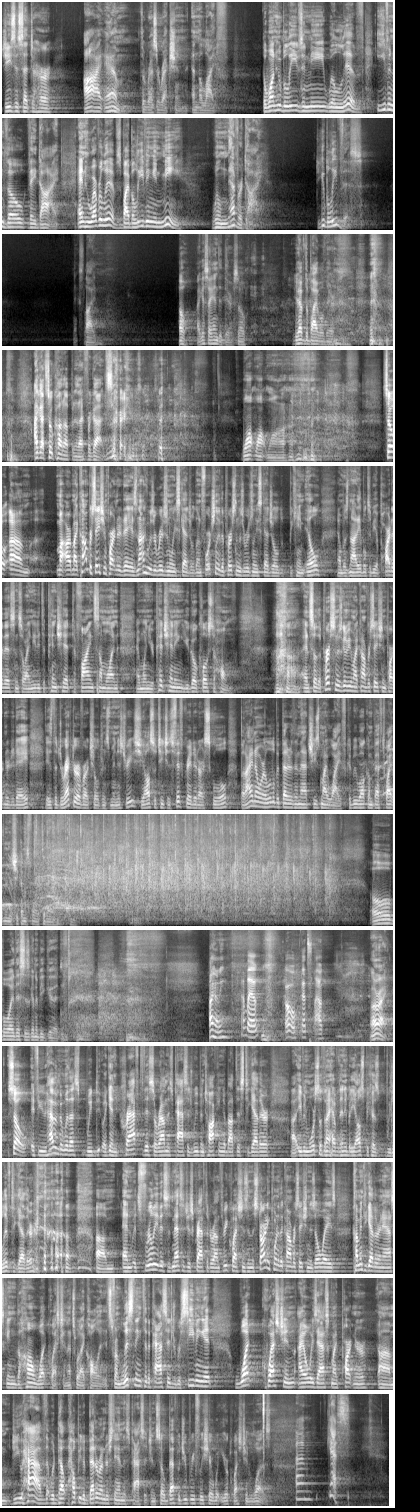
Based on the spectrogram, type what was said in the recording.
Jesus said to her, I am the resurrection and the life. The one who believes in me will live even though they die. And whoever lives by believing in me will never die. Do you believe this? Next slide. Oh, I guess I ended there. So you have the Bible there. I got so caught up in it, I forgot. Sorry. wah, wah, wah. so, um, my, our, my conversation partner today is not who was originally scheduled. Unfortunately, the person who was originally scheduled became ill and was not able to be a part of this, and so I needed to pinch hit to find someone. And when you're pinch hitting, you go close to home. and so the person who's going to be my conversation partner today is the director of our children's ministries. She also teaches fifth grade at our school, but I know her a little bit better than that. She's my wife. Could we welcome Beth Twightman as she comes forward today? Oh boy, this is going to be good. Hi, honey. Hello. Oh, that's loud. All right. So, if you haven't been with us, we do, again craft this around this passage. We've been talking about this together, uh, even more so than I have with anybody else because we live together. um, and it's really this message is crafted around three questions. And the starting point of the conversation is always coming together and asking the huh what question. That's what I call it. It's from listening to the passage, receiving it. What question I always ask my partner um, do you have that would help you to better understand this passage? And so, Beth, would you briefly share what your question was? Um, yes.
